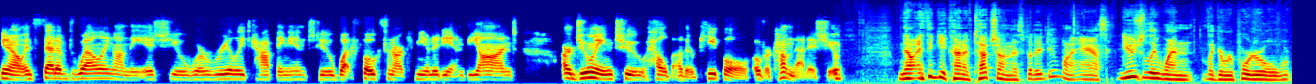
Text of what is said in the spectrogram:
you know, instead of dwelling on the issue, we're really tapping into what folks in our community and beyond are doing to help other people overcome that issue. Now, I think you kind of touched on this, but I do want to ask. Usually, when like a reporter will,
